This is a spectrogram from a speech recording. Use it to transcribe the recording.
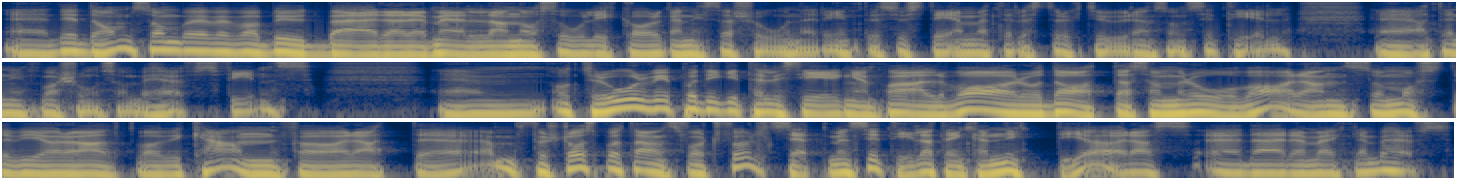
Eh, det är de som behöver vara budbärare mellan oss olika organisationer, inte systemet eller strukturen som ser till eh, att den information som behövs finns. Ehm, och tror vi på digitaliseringen på allvar och data som råvaran så måste vi göra allt vad vi kan för att, eh, förstås på ett ansvarsfullt sätt, men se till att den kan nyttiggöras eh, där den verkligen behövs.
